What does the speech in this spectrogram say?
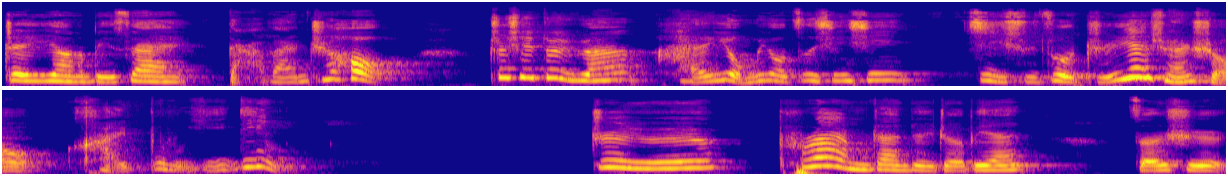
这样的比赛打完之后。这些队员还有没有自信心继续做职业选手还不一定。至于 Prime 战队这边，则是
